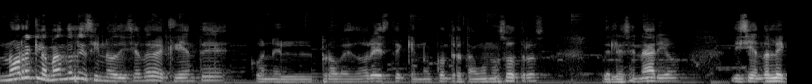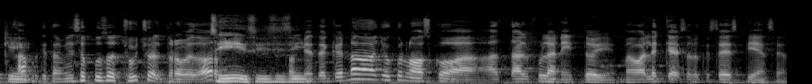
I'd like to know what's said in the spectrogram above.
no reclamándole, sino diciéndole al cliente con el proveedor este que no contratamos nosotros del escenario, diciéndole que... Ah, porque también se puso chucho el proveedor. sí, sí, sí, sí. También de que no, yo conozco a, a tal fulanito y me vale que eso es lo que ustedes piensen.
